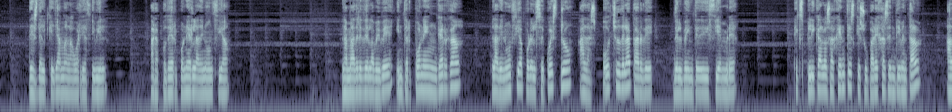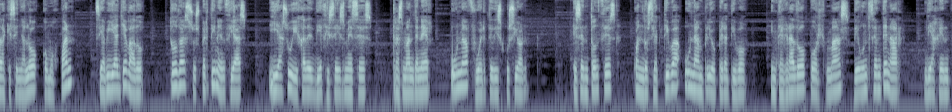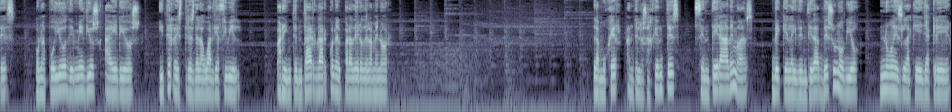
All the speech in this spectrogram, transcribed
desde el que llama la Guardia Civil para poder poner la denuncia. La madre de la bebé interpone en Gerga la denuncia por el secuestro a las 8 de la tarde del 20 de diciembre. Explica a los agentes que su pareja sentimental, a la que señaló como Juan, se había llevado todas sus pertinencias y a su hija de 16 meses, tras mantener una fuerte discusión. Es entonces cuando se activa un amplio operativo integrado por más de un centenar de agentes con apoyo de medios aéreos y terrestres de la Guardia Civil para intentar dar con el paradero de la menor. La mujer, ante los agentes, se entera además de que la identidad de su novio no es la que ella cree.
